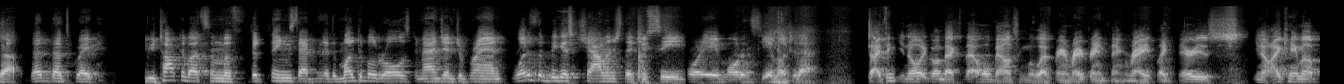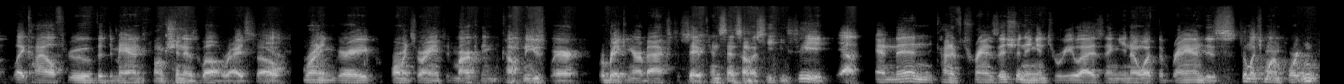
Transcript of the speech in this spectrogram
Yeah, that, that's great. We talked about some of the things that the multiple roles, demand gen to brand. What is the biggest challenge that you see for a modern CMO today? I think, you know, going back to that whole balancing the left brain, right brain thing, right? Like there is, you know, I came up like Kyle through the demand function as well, right? So Yeah. running very performance oriented marketing companies where we're breaking our backs to save 10 cents on a CPC. Yeah. And then kind of transitioning into realizing, you know what, the brand is so much more important.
